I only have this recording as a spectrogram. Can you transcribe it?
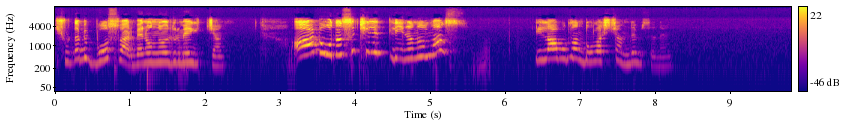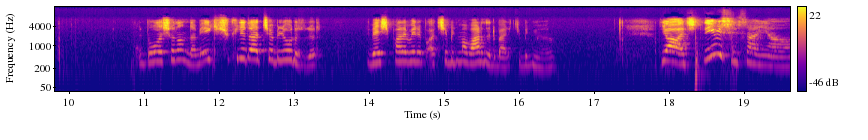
Şurada bir boss var. Ben onu öldürmeye gideceğim. Abi odası kilitli. inanılmaz. İlla buradan dolaşacağım değil mi sana? Dolaşalım da. Belki şu kilidi açabiliyoruzdur. 5 para verip açabilme vardır belki bilmiyorum. Ya ciddi misin sen ya?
